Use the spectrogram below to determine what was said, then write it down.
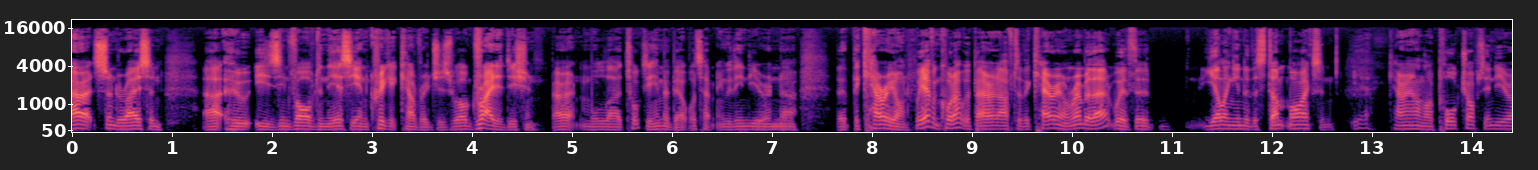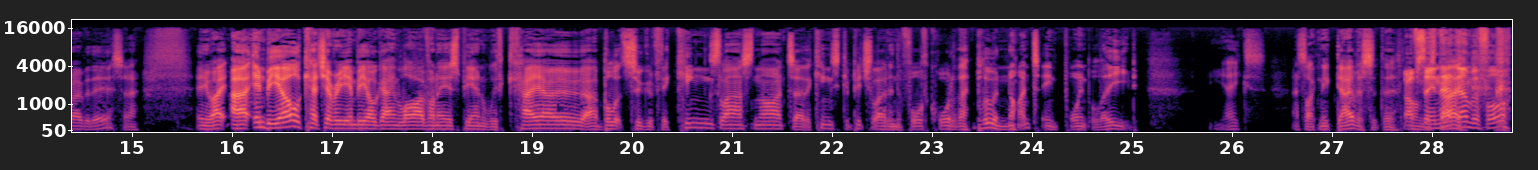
Bharat Sundaresan. Uh, who is involved in the SEN cricket coverage as well? Great addition, Bharat, and we'll uh, talk to him about what's happening with India and uh, the, the carry on. We haven't caught up with Barrett after the carry on. Remember that with the yelling into the stump mics and Yeah. carrying on like pork chops into India over there. So anyway, uh, NBL catch every NBL game live on ESPN with KO. Uh, Bullets too good for the Kings last night. Uh, the Kings capitulated in the fourth quarter. They blew a 19 point lead. Yikes! That's like Nick Davis at the. I've seen that day. done before.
